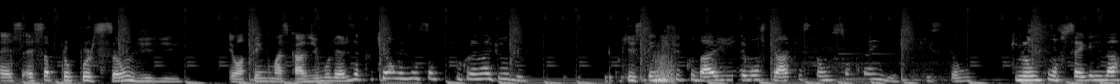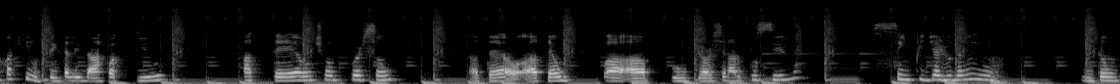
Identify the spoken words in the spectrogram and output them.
essa, essa, proporção de, de eu atendo mais casos de mulheres é porque homens não estão procurando ajuda porque eles têm dificuldade de demonstrar que estão sofrendo, que estão que não conseguem lidar com aquilo, tenta lidar com aquilo até a última proporção, até, até o, a, a, o pior cenário possível, sem pedir ajuda nenhuma. Então,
